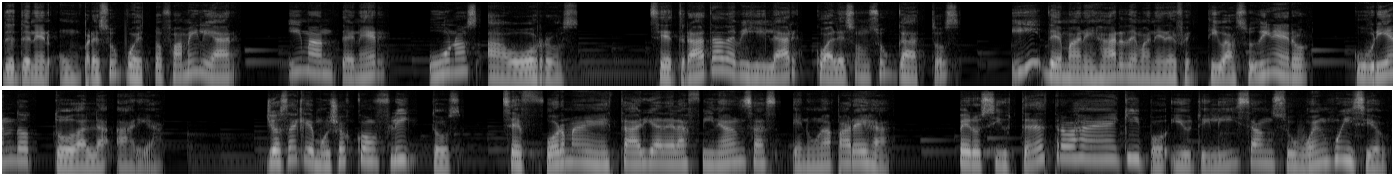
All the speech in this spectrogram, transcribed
de tener un presupuesto familiar y mantener unos ahorros. Se trata de vigilar cuáles son sus gastos y de manejar de manera efectiva su dinero cubriendo todas las áreas. Yo sé que muchos conflictos se forman en esta área de las finanzas en una pareja, pero si ustedes trabajan en equipo y utilizan su buen juicio,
